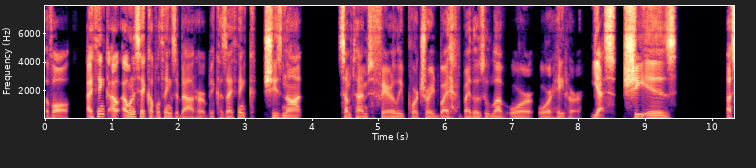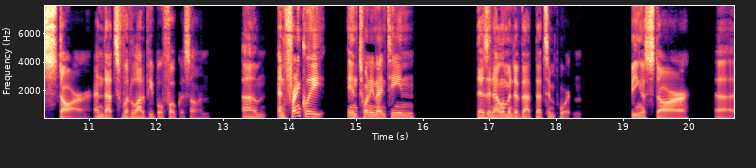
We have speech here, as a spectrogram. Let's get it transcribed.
of all. I think I, I want to say a couple things about her because I think she's not sometimes fairly portrayed by by those who love or or hate her. Yes, she is a star, and that's what a lot of people focus on. Um, and frankly, in 2019, there's an element of that that's important. Being a star uh,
